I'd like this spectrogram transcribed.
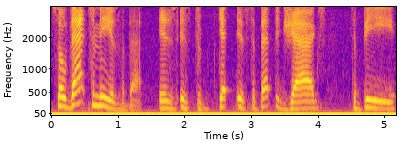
So that to me is the bet. Is is to get is to bet the Jags to be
